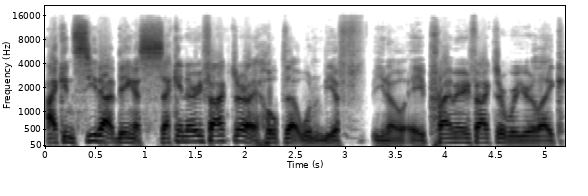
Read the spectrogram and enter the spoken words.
I can see that being a secondary factor. I hope that wouldn't be a you know a primary factor where you're like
